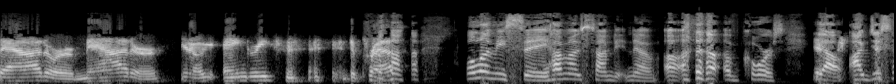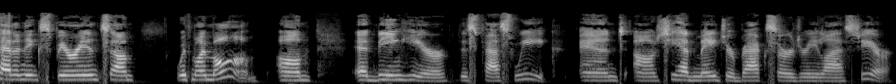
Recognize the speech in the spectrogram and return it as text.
sad or mad or, you know, angry, depressed? Well, let me see. How much time do you know? Uh, of course. Yeah, I just had an experience um, with my mom. um, at being here this past week, and uh, she had major back surgery last year.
